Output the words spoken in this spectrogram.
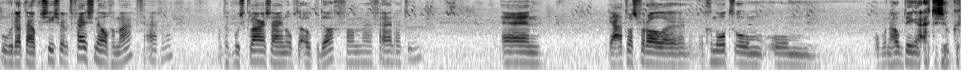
hoe we dat nou precies, we hebben het vrij snel gemaakt eigenlijk. Want het moest klaar zijn op de open dag van eh Feyenoord toen. En ja, het was vooral eh, een genot om, om, om een hoop dingen uit te zoeken.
